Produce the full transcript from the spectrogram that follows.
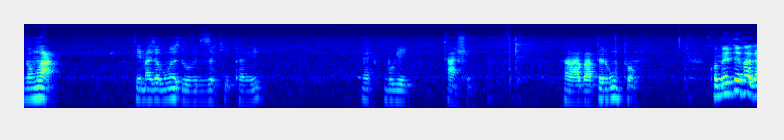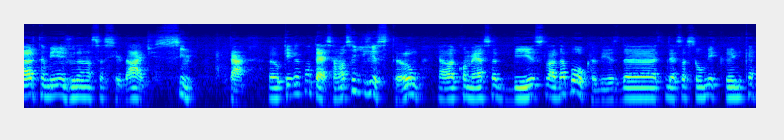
Vamos lá. Tem mais algumas dúvidas aqui, peraí. É, buguei. Achei. A Abá perguntou. Comer devagar também ajuda na saciedade? Sim, tá. O que que acontece? A nossa digestão, ela começa desde lá da boca, desde a, dessa ação mecânica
